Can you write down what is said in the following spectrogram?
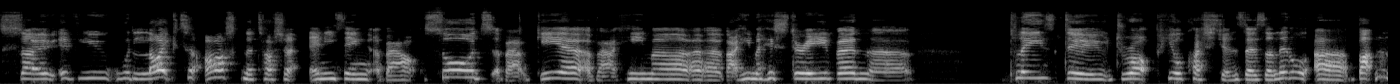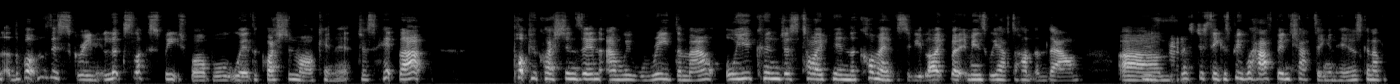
So if you would like to ask Natasha anything about swords, about gear, about HEMA, uh, about HEMA history, even, uh, please do drop your questions. There's a little uh, button at the bottom of this screen. It looks like a speech bubble with a question mark in it. Just hit that, pop your questions in, and we will read them out. Or you can just type in the comments if you like, but it means we have to hunt them down. Um, mm. Let's just see, because people have been chatting in here. I'm just going to have a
